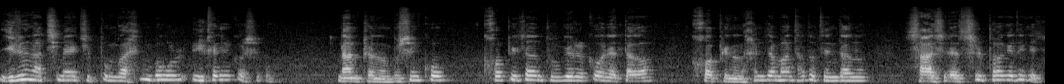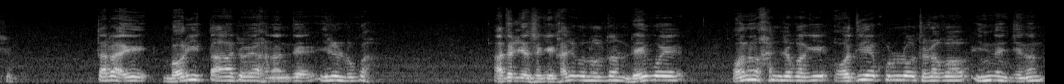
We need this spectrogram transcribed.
이른 아침에 기쁨과 행복을 잃게 될 것이고 남편은 무심코 커피잔 두 개를 꺼냈다가 커피는 한 잔만 타도 된다는 사실에 슬퍼하게 되겠죠. 딸아이 머리 따줘야 하는데 이를 누가 아들 녀석이 가지고 놀던 레고의 어느 한 조각이 어디에 굴러 들어가 있는지는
